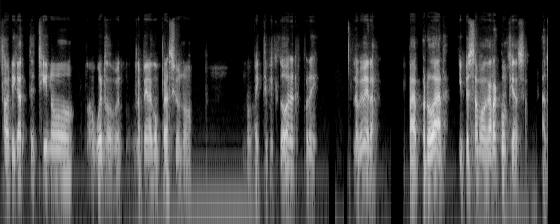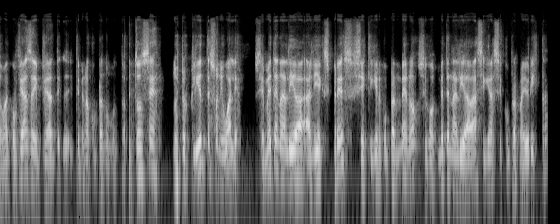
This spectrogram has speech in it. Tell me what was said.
fabricante chino, no acuerdo, la primera compra ha unos, unos 20 mil dólares por ahí. La primera para probar y empezamos a agarrar confianza, a tomar confianza y terminamos comprando un montón. Entonces, nuestros clientes son iguales. Se meten a AliExpress si es que quieren comprar menos, se meten a Alibaba si quieren hacer compras mayoristas,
